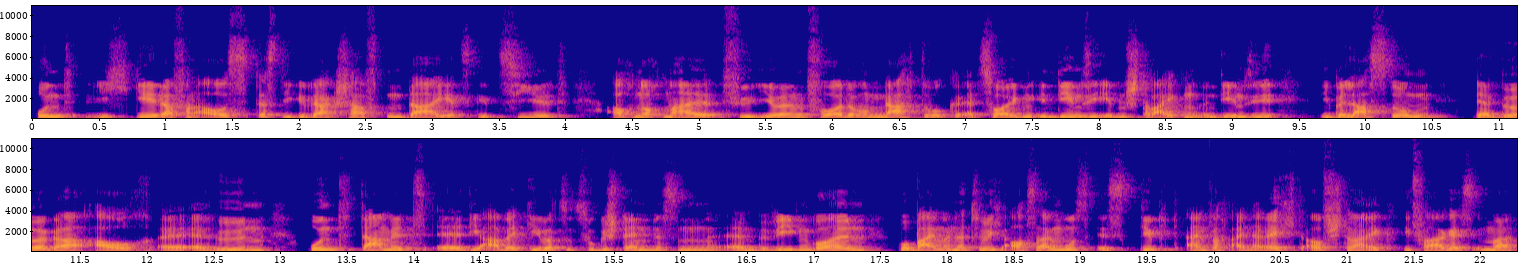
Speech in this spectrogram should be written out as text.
Und ich gehe davon aus, dass die Gewerkschaften da jetzt gezielt auch nochmal für ihre Forderungen Nachdruck erzeugen, indem sie eben streiken, indem sie die Belastung der Bürger auch äh, erhöhen und damit äh, die Arbeitgeber zu Zugeständnissen äh, bewegen wollen. Wobei man natürlich auch sagen muss, es gibt einfach ein Recht auf Streik. Die Frage ist immer,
